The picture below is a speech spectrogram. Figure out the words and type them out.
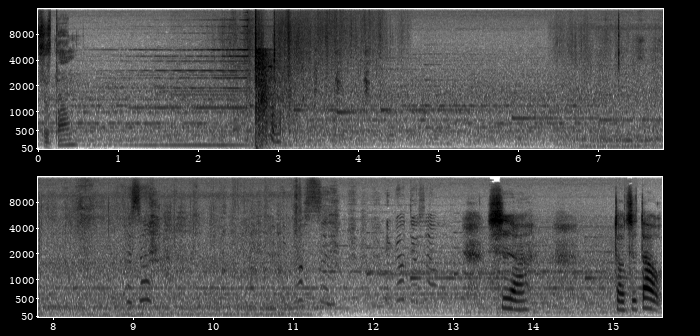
子弹？是啊，早知道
